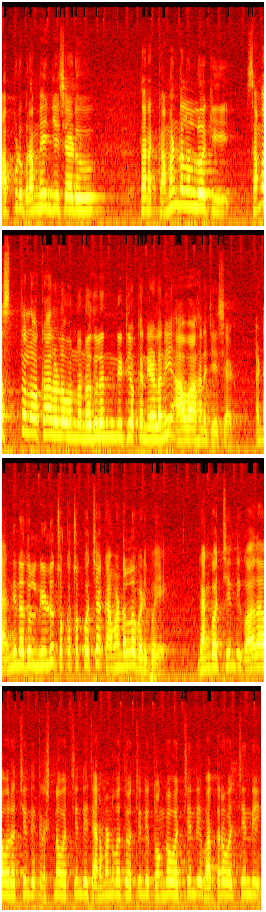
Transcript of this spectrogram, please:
అప్పుడు బ్రహ్మ ఏం చేశాడు? తన కమండలంలోకి సమస్త లోకాలలో ఉన్న నదులన్నిటి యొక్క నీళ్ళని ఆవాహన చేశాడు. అంటే అన్ని నదుల నీళ్ళు చుక్క చుక్క వచ్చి ఆ కమండల్లో పడిపోయాయి. గంగ వచ్చింది గోదావరి వచ్చింది కృష్ణ వచ్చింది చర్మండవతి వచ్చింది తుంగ వచ్చింది భద్ర వచ్చింది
